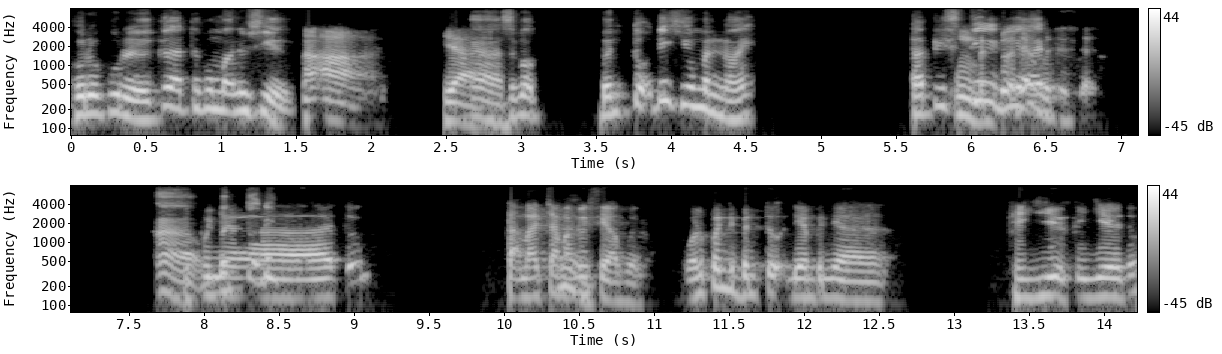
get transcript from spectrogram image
kura-kura ke ataupun manusia. Ha ah. Ya. Ha, sebab bentuk dia humanoid tapi Hmm, still betul dia dia, ada betul. Dia ha, punya bentuk dia tu tak macam Hmm. manusia pun. Walaupun dia bentuk dia punya figure-figure tu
